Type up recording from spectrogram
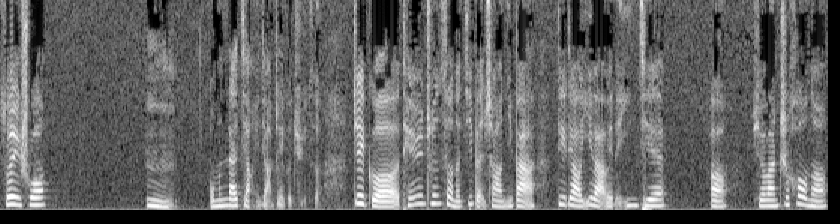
所以说，嗯，我们来讲一讲这个曲子。这个田园春色呢，基本上你把 D 调一百位的音阶，啊，学完之后呢，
